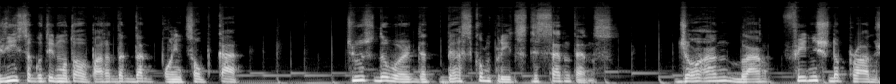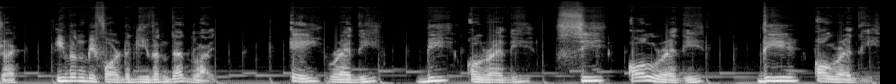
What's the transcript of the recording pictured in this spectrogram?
Bilis, sagutin mo to para dagdag points of cut. Choose the word that best completes this sentence. Joanne Blank finished the project even before the given deadline. A. Ready. B. Already. C. Already. D. Already.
